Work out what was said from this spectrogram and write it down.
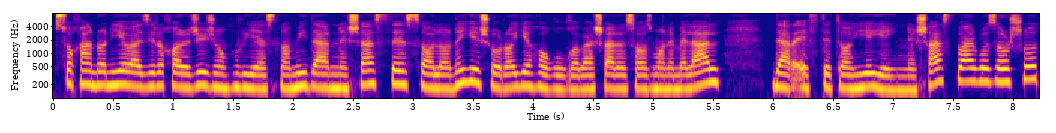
سخنرانی وزیر خارجه جمهوری اسلامی در نشست سالانه شورای حقوق بشر سازمان ملل در افتتاحیه این نشست برگزار شد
